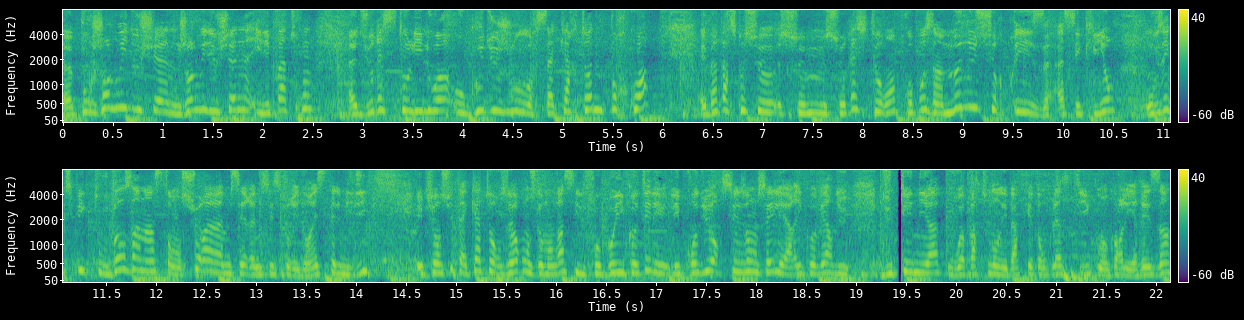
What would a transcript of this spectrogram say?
euh, pour Jean-Louis Duchesne. Jean-Louis Duchesne, il est patron euh, du resto lillois au goût du jour. Ça cartonne. Pourquoi? Eh bien parce que ce, ce- ce restaurant propose un menu surprise à ses clients. On vous explique tout dans un instant sur RMC, RMC Story dans Estelle Midi. Et puis ensuite à 14h, on se demandera s'il faut boycotter les, les produits hors saison. Vous savez, les haricots verts du, du Kenya qu'on voit partout dans les barquettes en plastique ou encore les raisins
